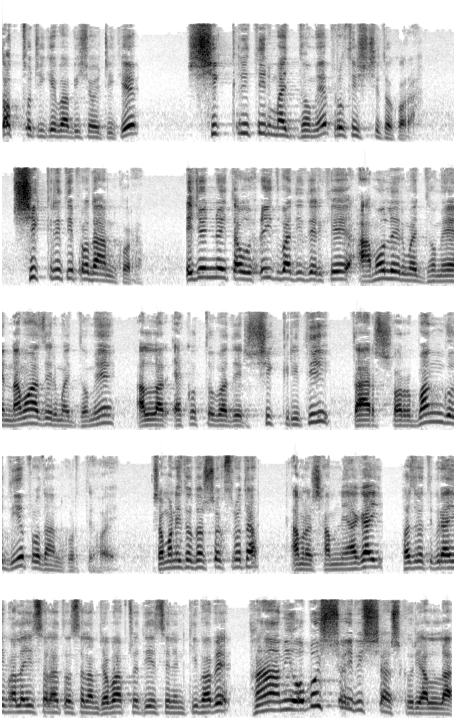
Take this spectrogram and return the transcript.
তথ্যটিকে বা বিষয়টিকে স্বীকৃতির মাধ্যমে প্রতিষ্ঠিত করা, স্বীকৃতি প্রদান করা। এই জন্যই তাওহিদবাদীদেরকে আমলের মাধ্যমে, নামাজের মাধ্যমে আল্লাহর একত্ববাদের স্বীকৃতি তার সর্বাঙ্গ দিয়ে প্রদান করতে হয়। সম্মানিত দর্শক, শ্রোতা আমরা সামনে আগাই। হজরত ইব্রাহিম আলহি সাল্লাম জবাবটা দিয়েছিলেন কীভাবে? হ্যাঁ আমি অবশ্যই বিশ্বাস করি আল্লাহ,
